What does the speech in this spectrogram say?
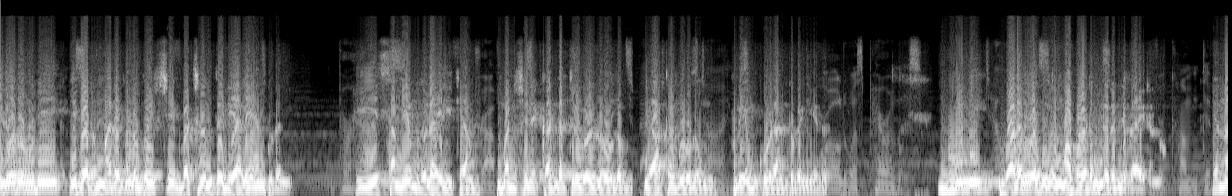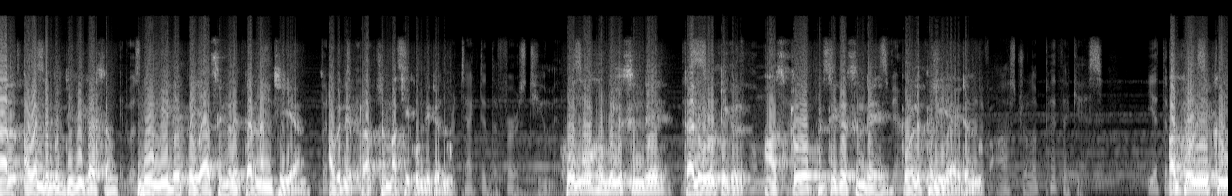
ഇതോടുകൂടി ഇവർ മരങ്ങൾ ഉപേക്ഷിച്ച് ഭക്ഷണം തേടി അലയാൻ തുടങ്ങി. ഈ സമയം മുതലായിരിക്കാം മനുഷ്യനെ കണ്ടെത്തലുകളിലോടും യാത്രകളോടും പ്രിയം കൂടാൻ തുടങ്ങിയത്. ഭൂമി വളരെയധികം അപകടം നിറഞ്ഞതായിരുന്നു. എന്നാൽ അവന്റെ ബുദ്ധിവികാസം ഭൂമിയിലെ പ്രയാസങ്ങളെ തരണം ചെയ്യാൻ അവനെ പ്രാപ്തമാക്കിക്കൊണ്ടിരുന്നു. ഹോമോഹബിലിസിന്റെ തലയോട്ടികൾ ആസ്ട്രോപിത്തിക്കസിന്റെ പോലെ തന്നെയായിരുന്നു. അപ്പോഴേക്കും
